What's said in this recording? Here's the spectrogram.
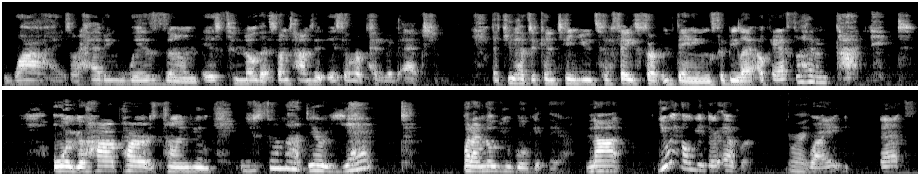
wise or having wisdom is to know that sometimes it is a repetitive action that you have to continue to face certain things to be like okay i still haven't gotten it or your higher power is telling you you're still not there yet, but I know you will get there. Not you ain't gonna get there ever, right? Right. That's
